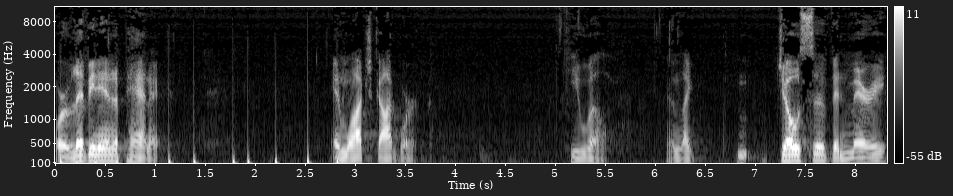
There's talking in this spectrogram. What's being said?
or living in a panic. And watch God work. He will. And like Joseph and Mary,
